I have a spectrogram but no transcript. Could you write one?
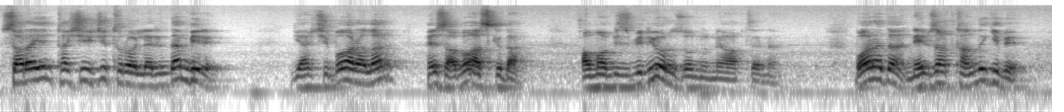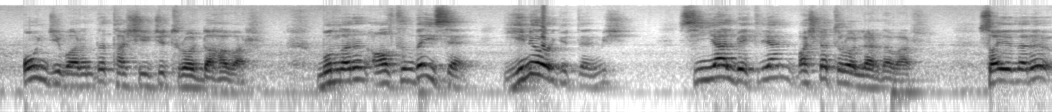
Sarayın taşıyıcı trollerinden biri. Gerçi bu aralar hesabı askıda. Ama biz biliyoruz onun ne yaptığını. Bu arada Nevzat Kanlı gibi 10 civarında taşıyıcı troll daha var. Bunların altında ise yeni örgütlenmiş, sinyal bekleyen başka troller de var. Sayıları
